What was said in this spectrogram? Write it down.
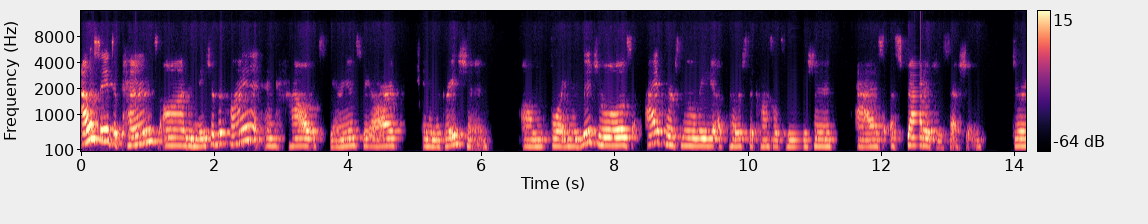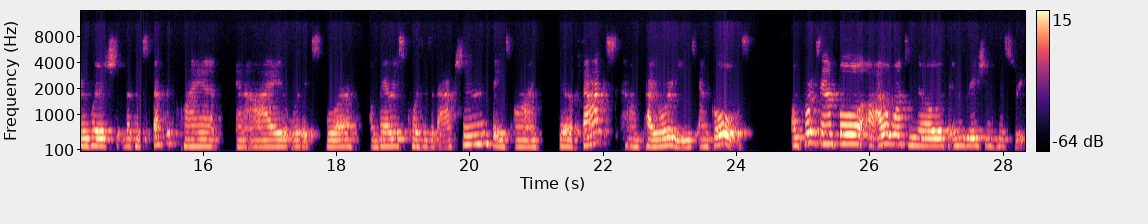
I would say it depends on the nature of the client and how experienced they are in immigration. Um, for individuals, I personally approach the consultation as a strategy session during which the prospective client and I would explore um, various courses of action based on their facts, um, priorities, and goals. Um, for example, uh, I would want to know the immigration history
